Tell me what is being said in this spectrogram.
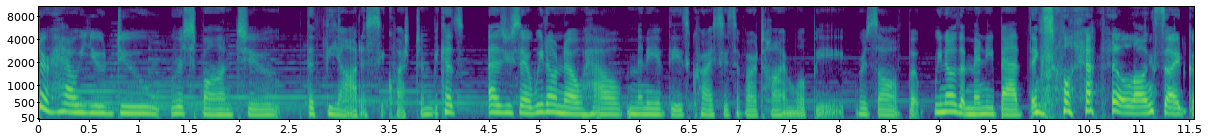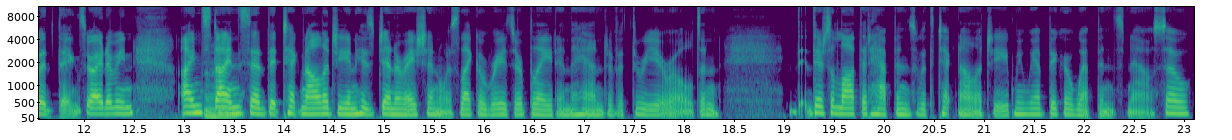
Wonder how you do respond to the theodicy question because as you say we don't know how many of these crises of our time will be resolved but we know that many bad things will happen alongside good things right? I mean einstein uh-huh. said that technology in his generation was like a razor blade in the hand of a 3-year-old and th- there's a lot that happens with technology. I mean we have bigger weapons now. So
